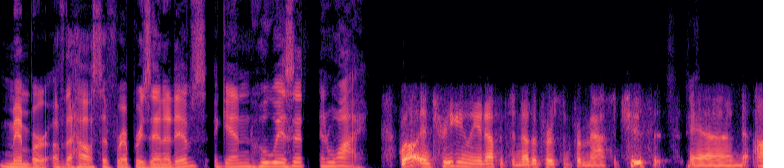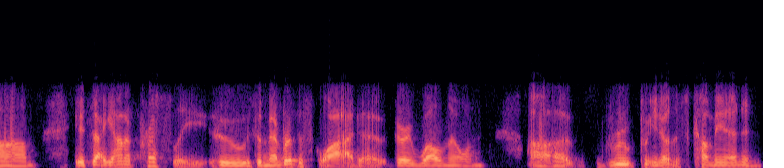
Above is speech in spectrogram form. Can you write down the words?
member of the House of Representatives. Again, who is it and why? Well, intriguingly enough, it's another person from Massachusetts, and um, it's Ayanna Pressley, who is a member of the squad, a very well-known uh, group, you know, that's come in and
